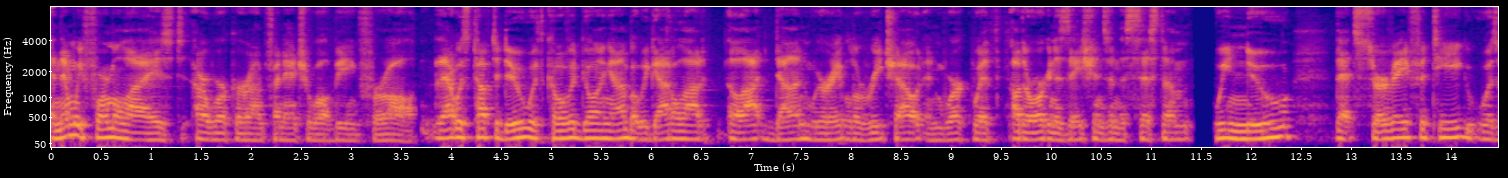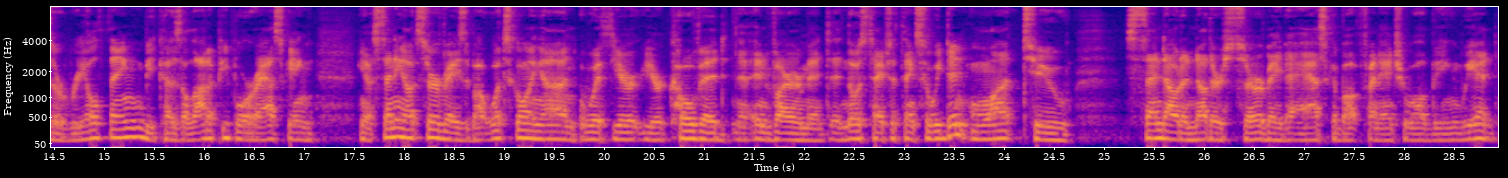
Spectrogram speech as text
And then we formalized our work around financial well-being for all. That was tough to do with COVID going on, but we got a lot a lot done. We were able to reach out and work with other organizations in the system. We knew that survey fatigue was a real thing because a lot of people were asking, you know, sending out surveys about what's going on with your your COVID environment and those types of things. So we didn't want to send out another survey to ask about financial well-being. We had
